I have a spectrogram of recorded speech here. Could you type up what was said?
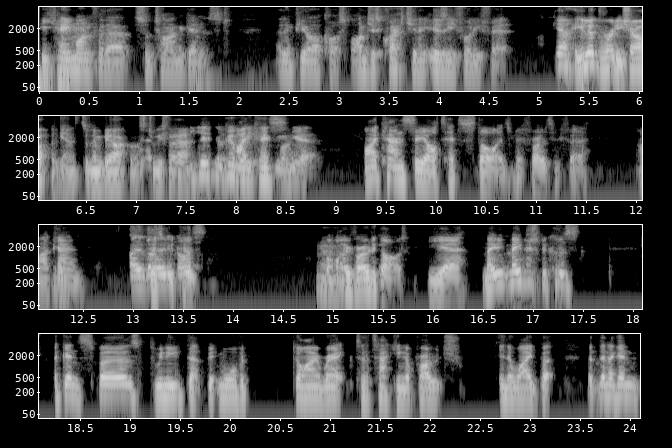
he came on for the some time against Olympiacos, but I'm just questioning is he fully fit? yeah, he looked really sharp against Olympiacos. To be fair, He did look good when I he came can on, yeah. I can see Arteta starting Smith Rowe. To be fair, I can Over just Odegaard. because. But hmm. over Odegaard, yeah, maybe maybe just because against Spurs we need that bit more of a direct attacking approach in a way. But but then again,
